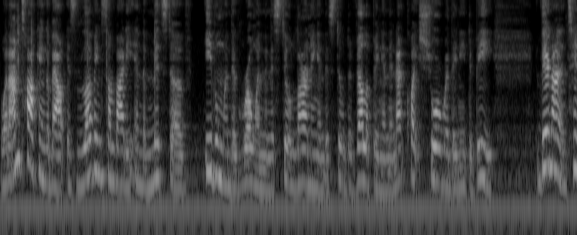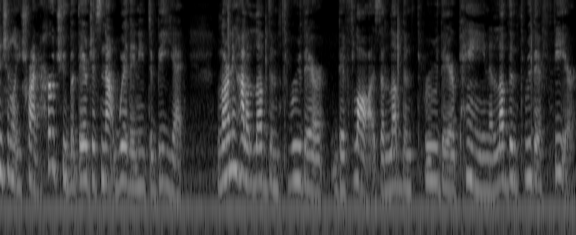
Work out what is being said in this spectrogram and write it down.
What i'm talking about is loving somebody in the midst of even when they're growing and they're still learning and they're still developing and they're not quite sure where they need to be they're not intentionally trying to hurt you, but they're just not where they need to be yet. Learning how to love them through their their flaws and love them through their pain and love them through their fear.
